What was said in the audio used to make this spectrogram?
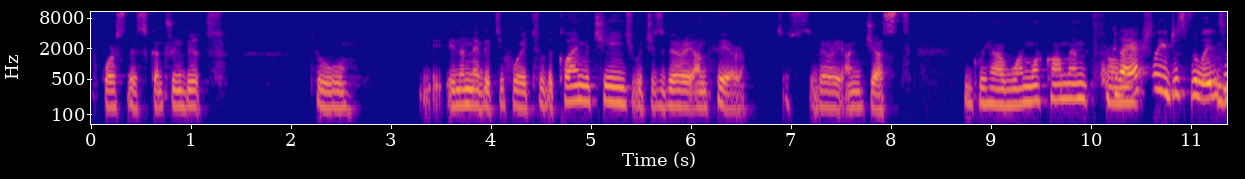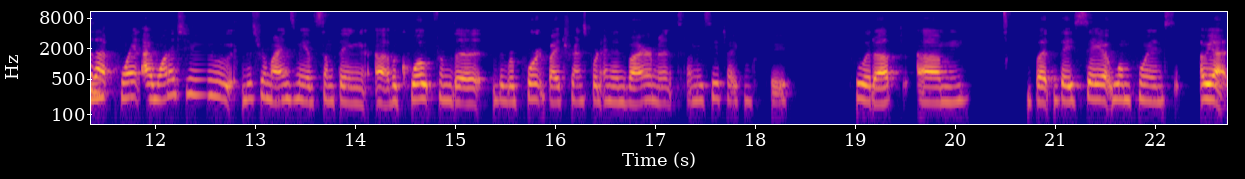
of course, this contributes to, in a negative way, to the climate change, which is very unfair. It's very unjust I think we have one more comment. From... Can I actually just related to mm-hmm. that point? I wanted to. This reminds me of something uh, of a quote from the the report by Transport and Environment. Let me see if I can quickly pull it up. Um, but they say at one point, oh yeah.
